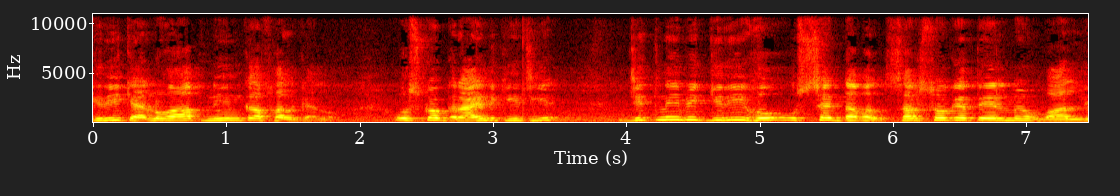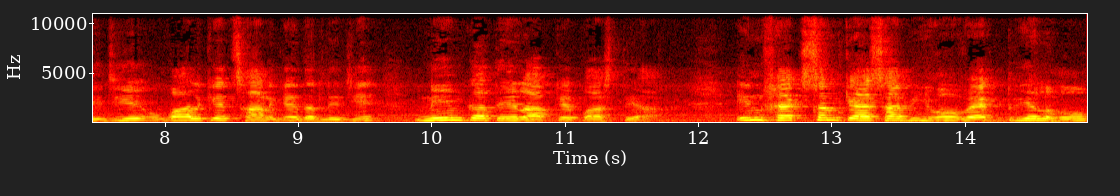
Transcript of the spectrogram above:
गिरी कह लो आप नीम का फल कह लो उसको ग्राइंड कीजिए। जितनी भी गिरी हो उससे डबल। सरसों के तेल में उबाल लीजिए उबाल के छान के धर लीजिए। नीम का तेल आपके पास तैयार इन्फेक्शन कैसा भी हो बैक्टीरियल हो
